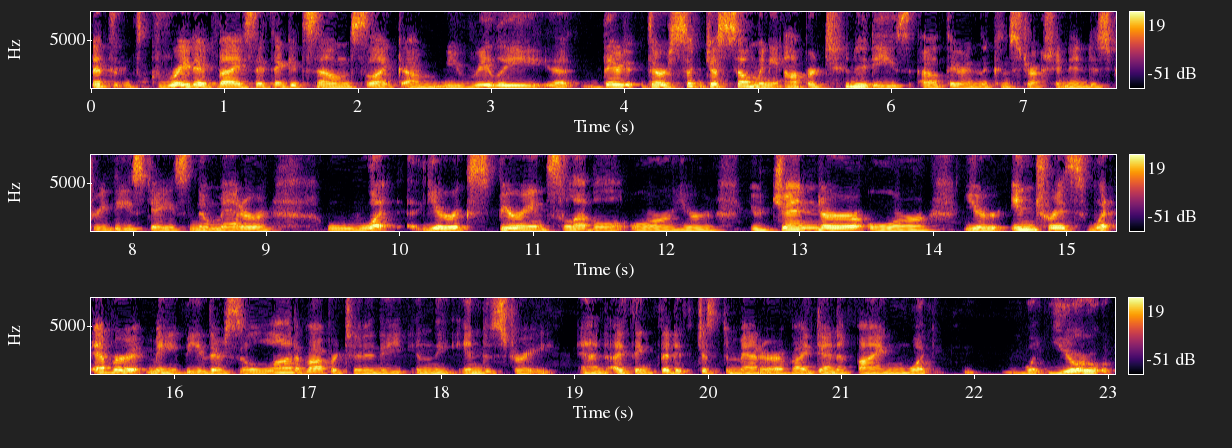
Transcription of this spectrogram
That's great advice. I think it sounds like um, you really uh, there. There are so, just so many opportunities out there in the construction industry these days. No matter what your experience level or your your gender or your interests, whatever it may be, there's a lot of opportunity in the industry. And I think that it's just a matter of identifying what what your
